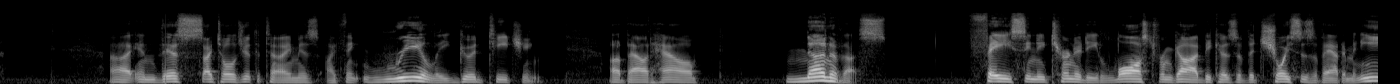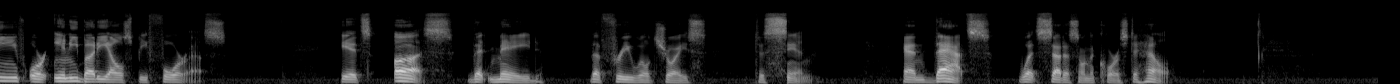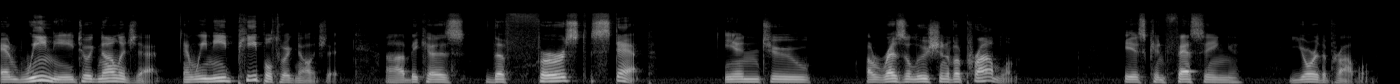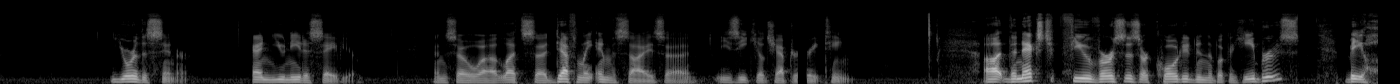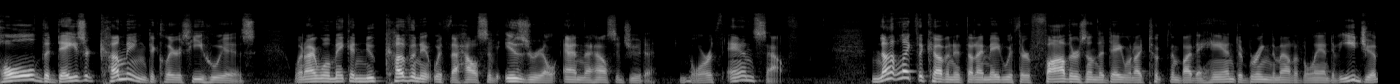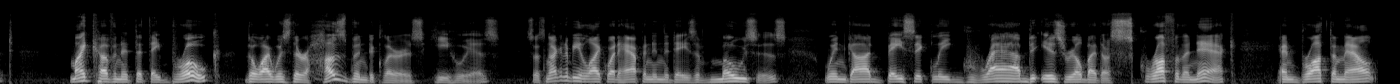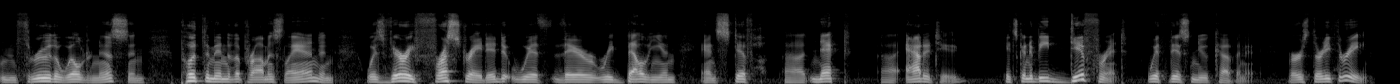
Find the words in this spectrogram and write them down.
Uh, and this, I told you at the time, is, I think, really good teaching about how none of us face in eternity lost from God because of the choices of Adam and Eve or anybody else before us. It's us that made the free will choice to sin. And that's what set us on the course to hell. And we need to acknowledge that. And we need people to acknowledge it. Uh, because the first step into a resolution of a problem is confessing you're the problem. You're the sinner. And you need a Savior. And so uh, let's uh, definitely emphasize uh, Ezekiel chapter 18. Uh, the next few verses are quoted in the book of Hebrews. Behold, the days are coming, declares he who is, when I will make a new covenant with the house of Israel and the house of Judah, north and south. Not like the covenant that I made with their fathers on the day when I took them by the hand to bring them out of the land of Egypt, my covenant that they broke, though I was their husband, declares he who is. So it's not going to be like what happened in the days of Moses when God basically grabbed Israel by the scruff of the neck and brought them out and through the wilderness and put them into the promised land and was very frustrated with their rebellion and stiff uh, necked uh, attitude. It's going to be different with this new covenant. Verse 33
